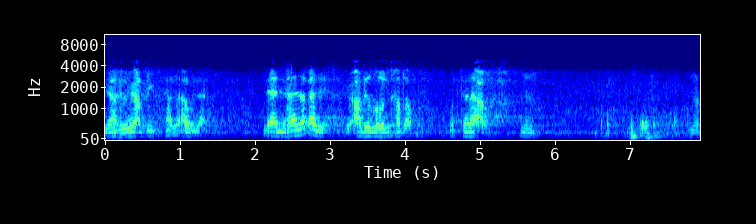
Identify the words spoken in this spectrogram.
يأخذ ويعطي هذا أولى. لأن هذا قد يعرضه للخطر والتلاعب. نعم. نعم.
